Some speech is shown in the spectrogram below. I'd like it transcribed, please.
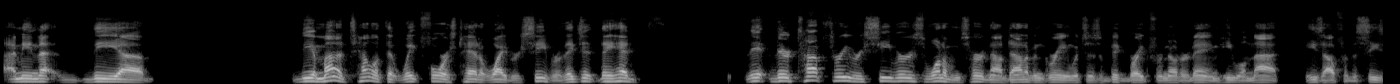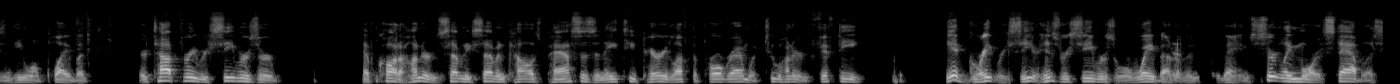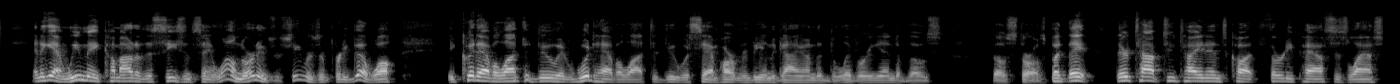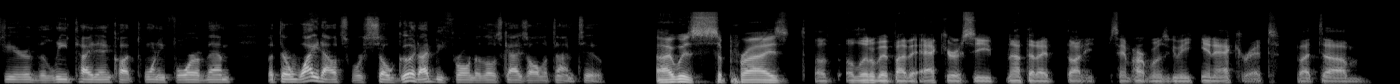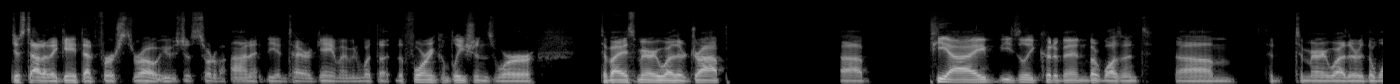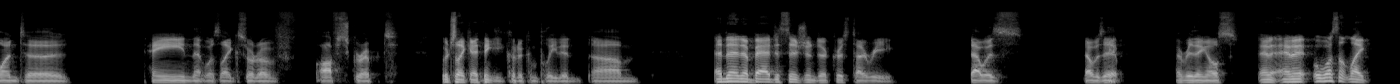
I mean, the uh, the amount of talent that Wake Forest had at wide receiver, they just they had they, their top three receivers. One of them's hurt now, Donavon Greene, which is a big break for Notre Dame. He will not. He's out for the season. He won't play. But their top three receivers are have caught 177 college passes, and A.T. Perry left the program with 250. He had great receiver. His receivers were way better than Notre Dame's, certainly more established. And again, we may come out of this season saying, "Well, Notre Dame's receivers are pretty good." Well, it could have a lot to do. It would have a lot to do with Sam Hartman being the guy on the delivering end of those those throws. But they their top two tight ends caught 30 passes last year. The lead tight end caught 24 of them. But their wideouts were so good, I'd be throwing to those guys all the time too. I was surprised a, a little bit by the accuracy. Not that I thought he, Sam Hartman was going to be inaccurate, but um, just out of the gate, that first throw, he was just sort of on it the entire game. I mean, what the the four incompletions were: Tobias Merriweather drop, uh, PI easily could have been, but wasn't. Um, to to Merriweather, the one to Payne that was like sort of off script, which like I think he could have completed. Um, and then a bad decision to Chris Tyree. That was that was it. Everything else, and and it, it wasn't like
